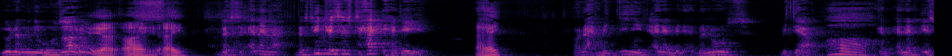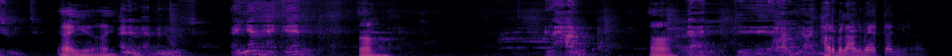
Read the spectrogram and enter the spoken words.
دول من الوزارة. أي أي. بس أنا ما بس أنت تستحق هدية. أي. فراح مديني القلم الابانوز بتاعه. آه. كان قلم أسود. أيوه أي. قلم ابانوز أيامها كان آه. الحرب. آه. بتاعت حرب العالمية. الحرب العالمية الثانية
